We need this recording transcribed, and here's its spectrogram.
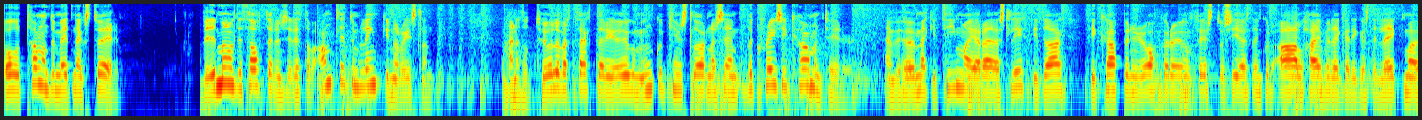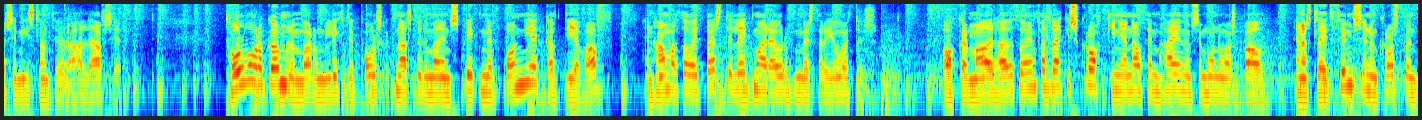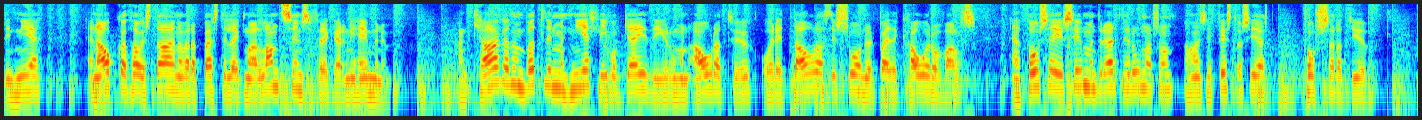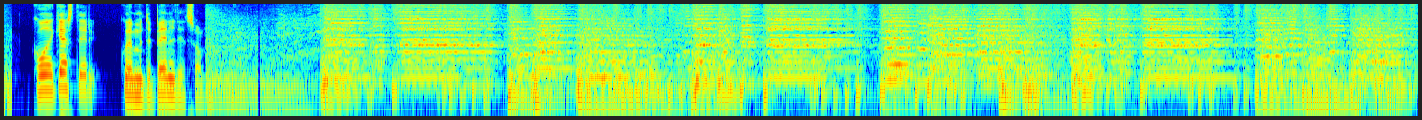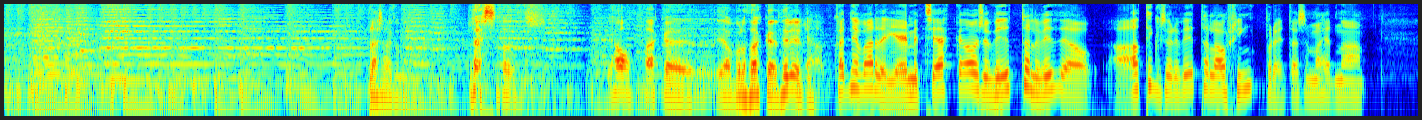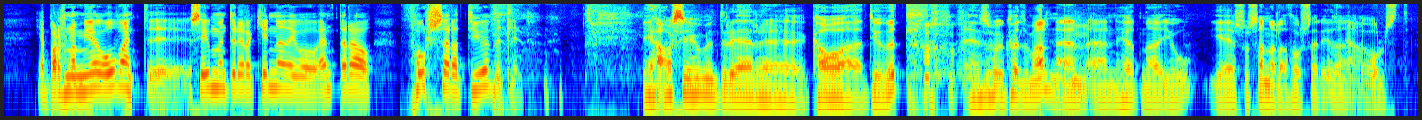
Og talandum 1x2. Viðmælandi þáttarins er eitt af andlitum lengunar á Íslandi. Hann er þó töluvert þekktar í augum ungu kynnslóðarna sem The Crazy Commentator en við höfum ekki tíma í að ræða slikt í dag því kappin er í okkar augum fyrst og síðast einhver alhæfileikaríkasti leikmaður sem Ísland hefur alveg af sér. 12 ára gömlum var hún líkt við pólska knarspitumannin Spignev Bonjek af DFF en hann var þá eitt besti leikmaður Európumestari Juventus. Okkar maður hafði þó einfallega ekki skrokkin í að ná þeim hæðum sem honum var spáð en hann sleitt 5 sinnum crossböndi nýja en ákvað þá í staðin að vera bestileikmaður landsins frekarinn í heiminum. Hann kjagaði um völlin með nýjallíf og gæði í rúman áratug og er eitt dáðasti sonur bæði Káir og Vals en þó segir Sigmundur Erni Rúnarsson að hann sé fyrst og síðast þósara djöfull. Góði gestir, Guðmundur Benediktsson. Blessaði komið. Blessaður. Já, þakka, já, bara þakka þið fyrir. Já, hvernig var þér? Ég hef með tjekkað á þessu viðtali við þig á aðtekisverið viðtali á ringbreyta sem að hérna, já bara svona mjög óvænt eh, Sigmundur er að kynna þig og endar á Þórsara djöfullin Já, Sigmundur er uh, káa djöfull eins og við kvöldum hann en, en hérna, jú, ég er svo sannarlega Þórsari þannig að ólst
